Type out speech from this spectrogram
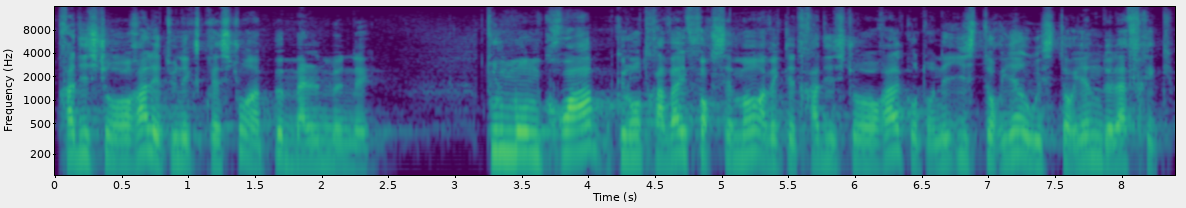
Tradition orale est une expression un peu malmenée. Tout le monde croit que l'on travaille forcément avec les traditions orales quand on est historien ou historienne de l'Afrique.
